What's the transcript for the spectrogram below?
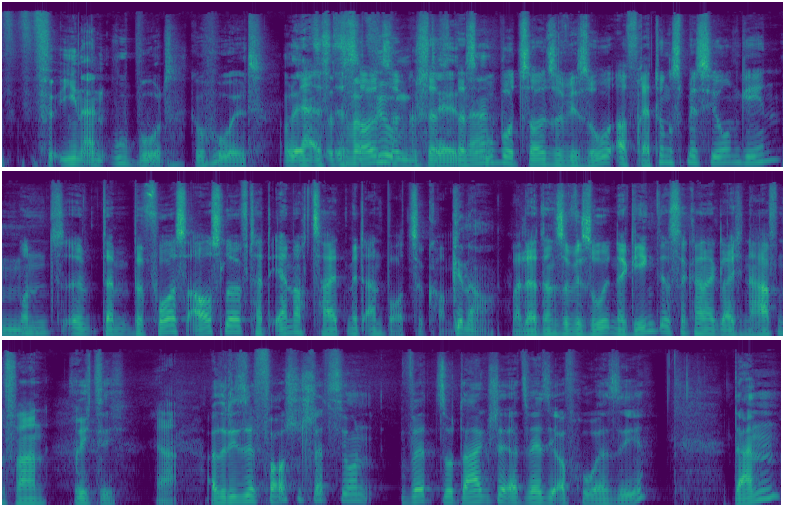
für ihn ein U-Boot geholt. Oder Ja, es, zur Verfügung so, gestellt. das, das ne? U-Boot soll sowieso auf Rettungsmission gehen Mhm. und äh, dann, bevor es ausläuft, hat er noch Zeit, mit an Bord zu kommen. Genau. Weil er dann sowieso in der Gegend ist, dann kann er gleich in den Hafen fahren. Richtig. Ja. Also diese Forschungsstation wird so dargestellt, als wäre sie auf hoher See. Dann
